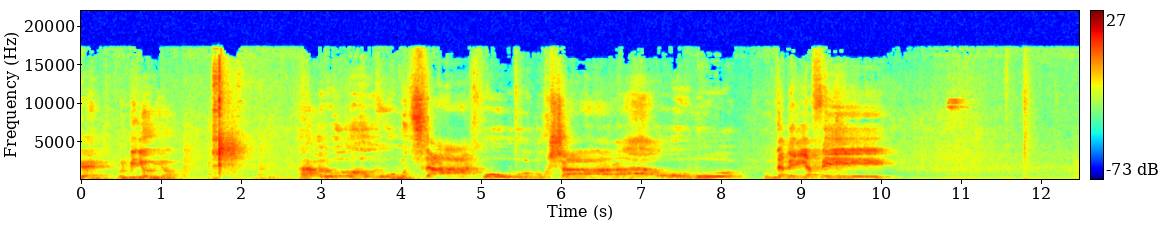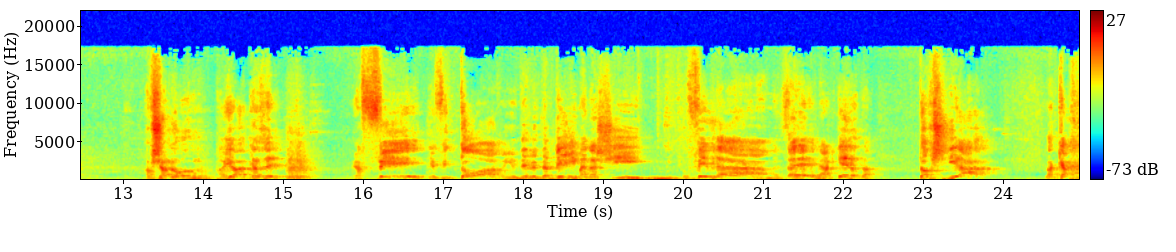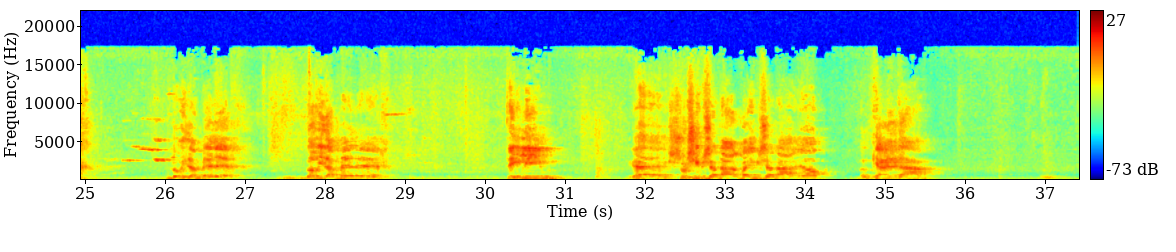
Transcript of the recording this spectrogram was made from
כן? ולבנימין יום. אנחנו, הוא, הוא מוצלח, הוא מוכשר, אה, הוא, הוא, הוא מדבר יפה. אבשלום היה כזה, יפה, יפה תואר, יודע לדבר עם אנשים, מתכופף לעם, זה, מארגן אותם. תוך שנייה לקח דוד המלך, דוד המלך, תהילים, כן, 30 שנה, 40 שנה, יופ, לוקח את העם.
